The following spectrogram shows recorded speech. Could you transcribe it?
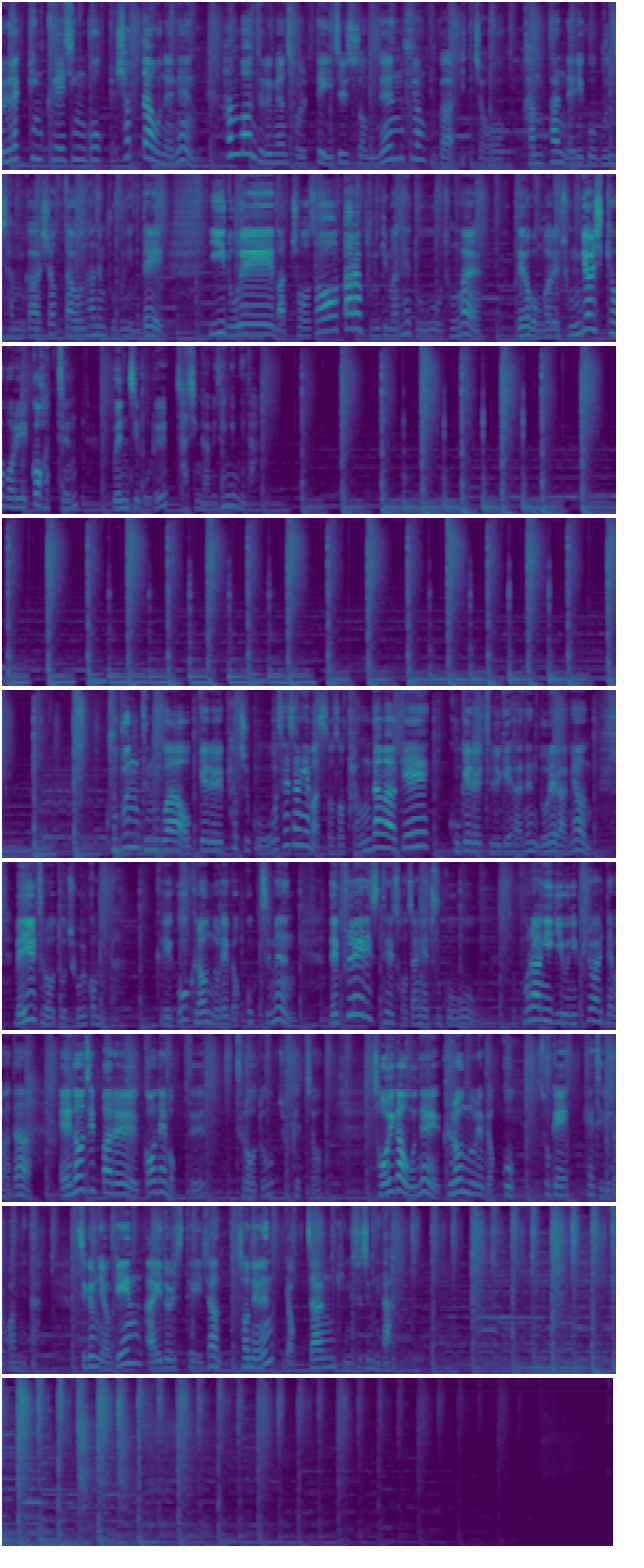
블랙핑크의 신곡 셧다운에는 한 번 들으면 절대 잊을 수 없는 후렴구가 있죠. 간판 내리고 문 잠가 셧다운 하는 부분인데 이 노래에 맞춰서 따라 부르기만 해도 정말 내가 뭔가를 종결시켜버릴 것 같은 왠지 모를 자신감이 생깁니다. 굽은 등과 어깨를 펴주고 세상에 맞서서 당당하게 고개를 들게 하는 노래라면 매일 들어도 좋을 겁니다. 그리고 그런 노래 몇 곡쯤은 내 playlist에 저장해 두고 호랑이 기운이 필요할 때마다 에너지바를 꺼내 먹듯 들어도 좋겠죠. 저희가 오늘 그런 노래 몇 곡 소개해 드리려고 합니다. 지금 여긴 아이돌 스테이션. 저는 역장 김수지입니다.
